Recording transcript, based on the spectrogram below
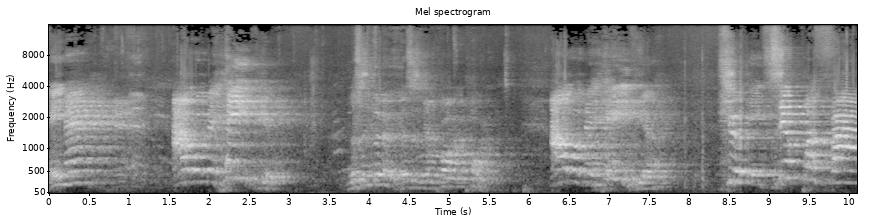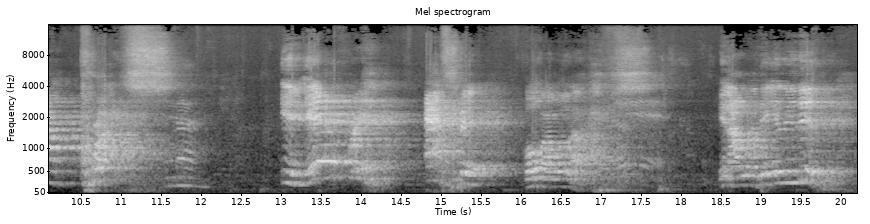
Amen. Our behavior, listen good, this is an important point. Our behavior should exemplify Christ Amen. in every aspect of our lives. In our daily living,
